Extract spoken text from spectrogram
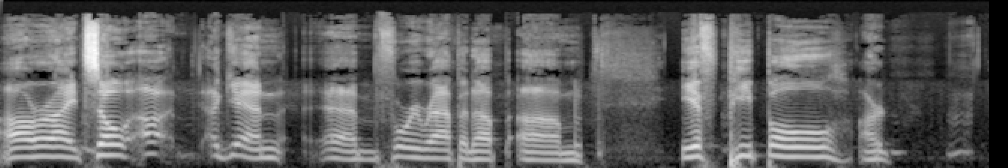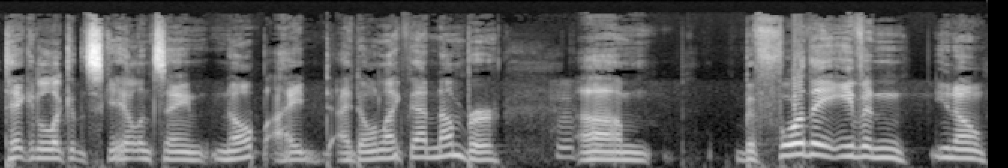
All right. So uh, again uh, before we wrap it up. Um, if people are taking a look at the scale and saying, "Nope, I I don't like that number," mm-hmm. um, before they even you know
